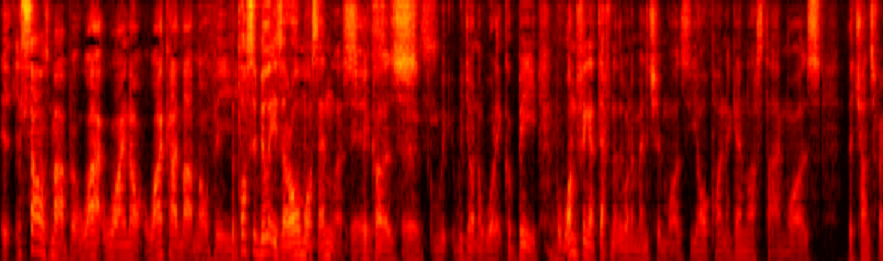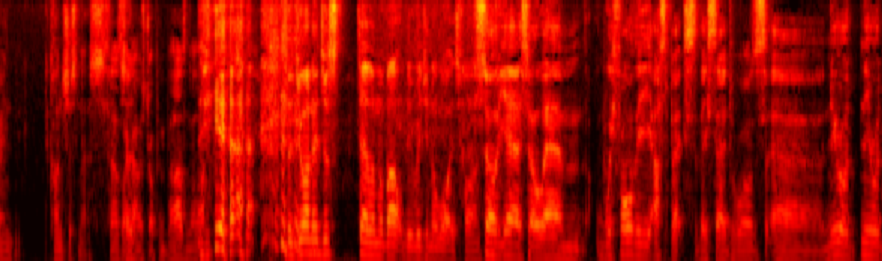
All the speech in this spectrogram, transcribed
it, it sounds mad, but why why not? Why can that not be? The possibilities are almost endless It because is. we, we don't know what it could be. Mm. But one thing I definitely want to mention was your point again last time was the transferring consciousness. Sounds so, like I was dropping bars in the last yeah. so do you want to just tell them about the original what is for? So yeah, so um, with all the aspects they said was uh, neuro, neuro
